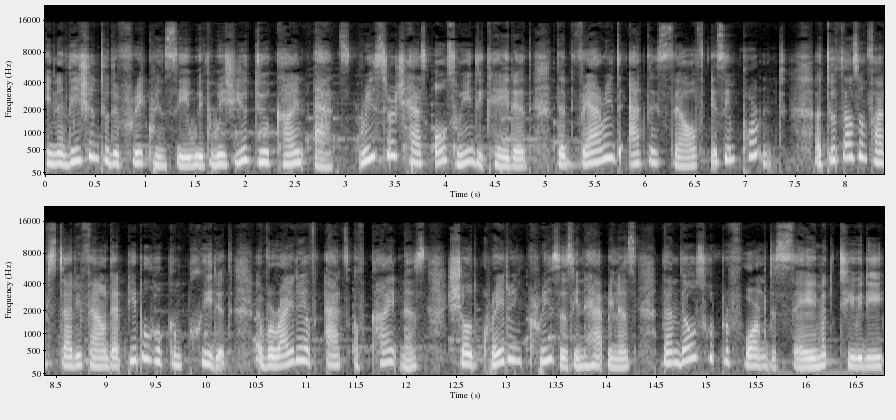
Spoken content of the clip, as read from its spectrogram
In addition to the frequency with which you do kind acts, research has also indicated that varying the act itself is important. A 2005 study found that people who completed a variety of acts of kindness showed greater increases in happiness than those who performed the same activity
